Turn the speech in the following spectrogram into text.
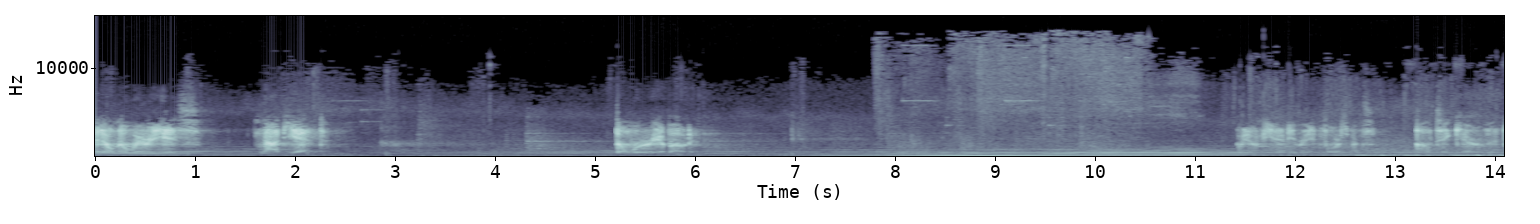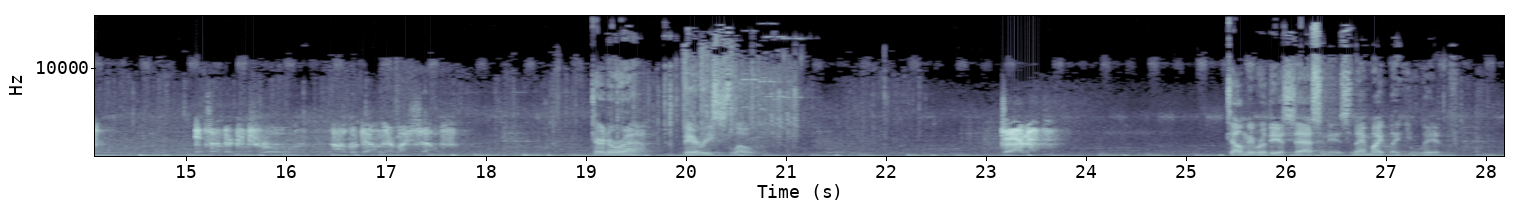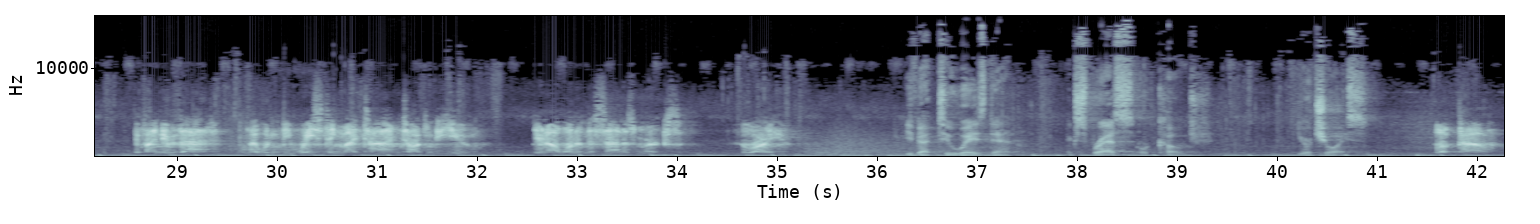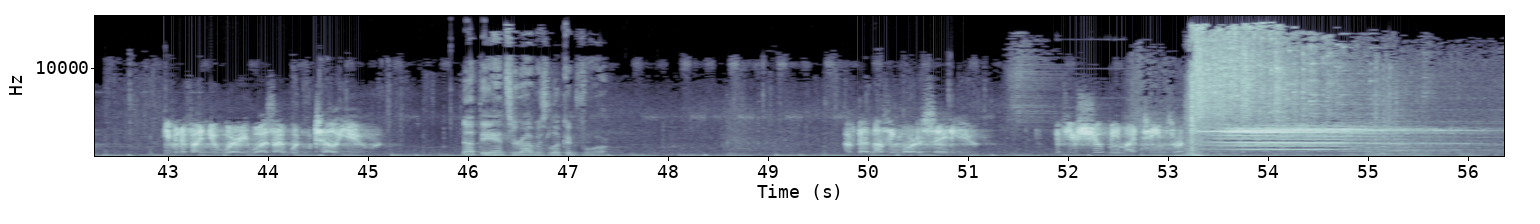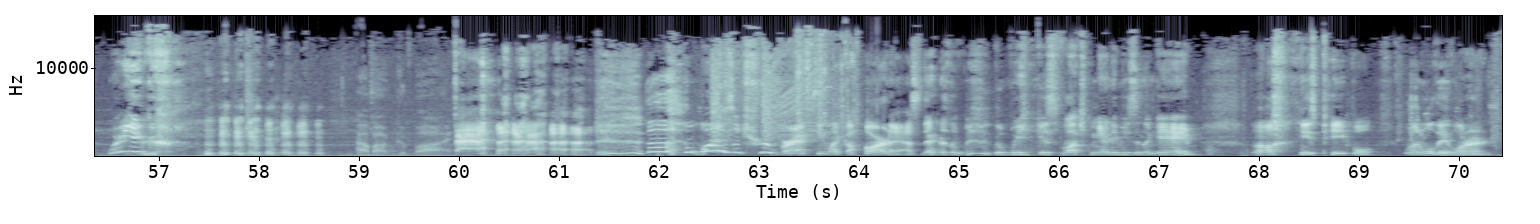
I don't know where he is. Not yet. Don't worry about it. We don't need any reinforcements. I'll take care of it. It's under control. I'll go down there myself. Turn around. Very slowly. Damn it. Tell me where the assassin is, and I might let you live. If I knew that, I wouldn't be wasting my time talking to you. You're not one of Nassana's mercs. Who are you? You've got two ways down. Express or coach. Your choice. Look, pal. Even if I knew where he was, I wouldn't tell you. Not the answer I was looking for. I've got nothing more to say to you. If you shoot me, my team's re- Where are you go- How about goodbye? Why is a trooper acting like a hard ass? They're the, the weakest fucking enemies in the game. Oh, these people. When will they learn?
